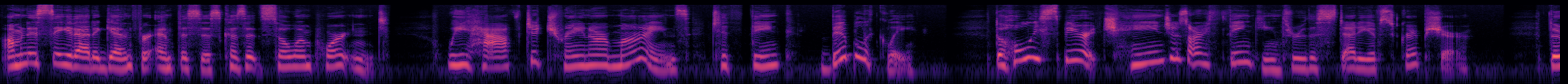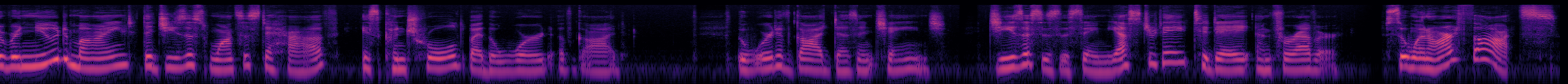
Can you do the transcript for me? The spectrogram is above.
I'm going to say that again for emphasis because it's so important. We have to train our minds to think biblically. The Holy Spirit changes our thinking through the study of Scripture. The renewed mind that Jesus wants us to have is controlled by the Word of God. The Word of God doesn't change. Jesus is the same yesterday, today, and forever. So when our thoughts,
